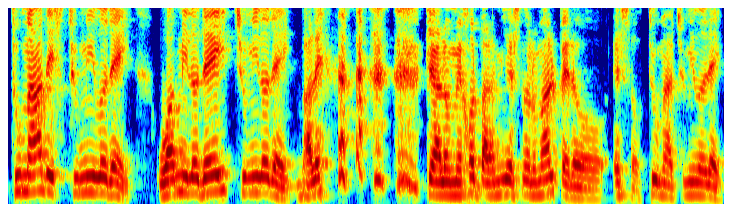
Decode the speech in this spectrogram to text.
Too mad is two meal a day. One meal a day, two meal a day, ¿vale? que a lo mejor para mí es normal, pero eso, too much, two meal a day.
